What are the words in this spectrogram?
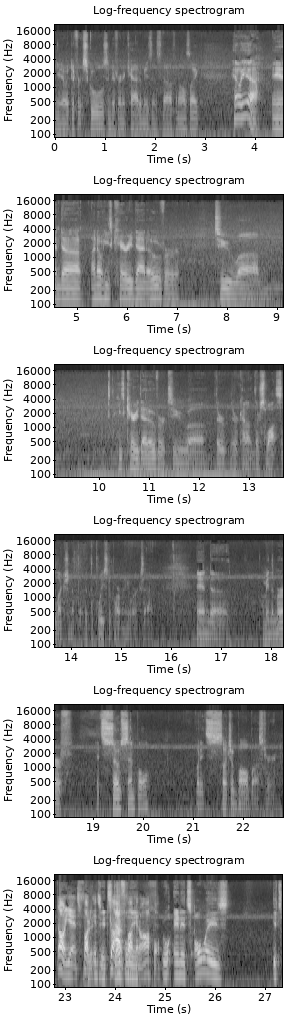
you know, at different schools and different academies and stuff. And I was like, hell yeah. And uh, I know he's carried that over to, um, he's carried that over to uh, their their kind of their SWAT selection at the at the police department he works at. And uh, I mean, the Murph, it's so simple, but it's such a ball buster. Oh yeah, it's fuck. It's, it's god fucking awful. Well, and it's always, it's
